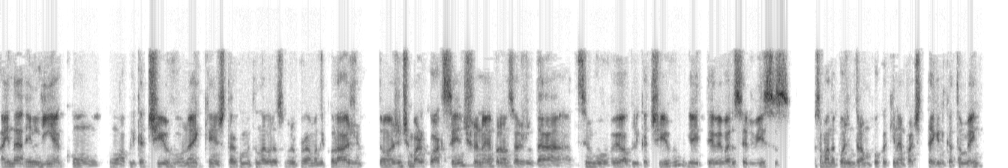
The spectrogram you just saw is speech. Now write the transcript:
ainda em linha com, com o aplicativo, né, que a gente está comentando agora sobre o programa de colagem. Então, a gente embarcou a Accenture, né, para nos ajudar a desenvolver o aplicativo, e aí teve vários serviços a Samanta pode entrar um pouco aqui na parte técnica também,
